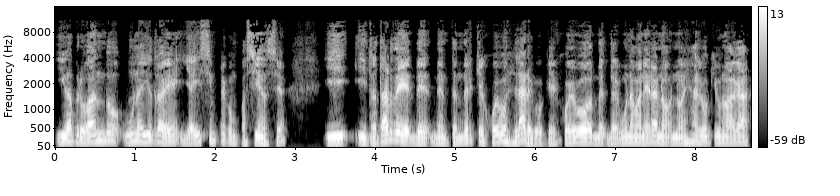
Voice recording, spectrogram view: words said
iba probando una y otra vez, y ahí siempre con paciencia, y, tratar de, entender que el juego es largo, que el juego de, alguna manera no, no, es algo que uno haga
